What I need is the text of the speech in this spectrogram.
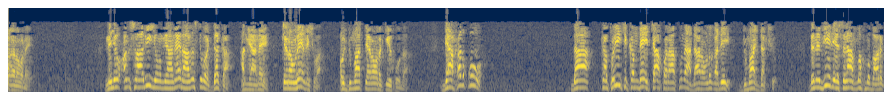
اگر ہو رہے نیو انساری یو میانے راوست و ڈکا ہم یانے چنورے نشوا اور جمعہ تیرو کی خودا بیا خلقو دا کپری چې کم دی چا خوراکونه دا روړغه دی جمعه ډک شو د نبی د اسلام مخ مبارک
